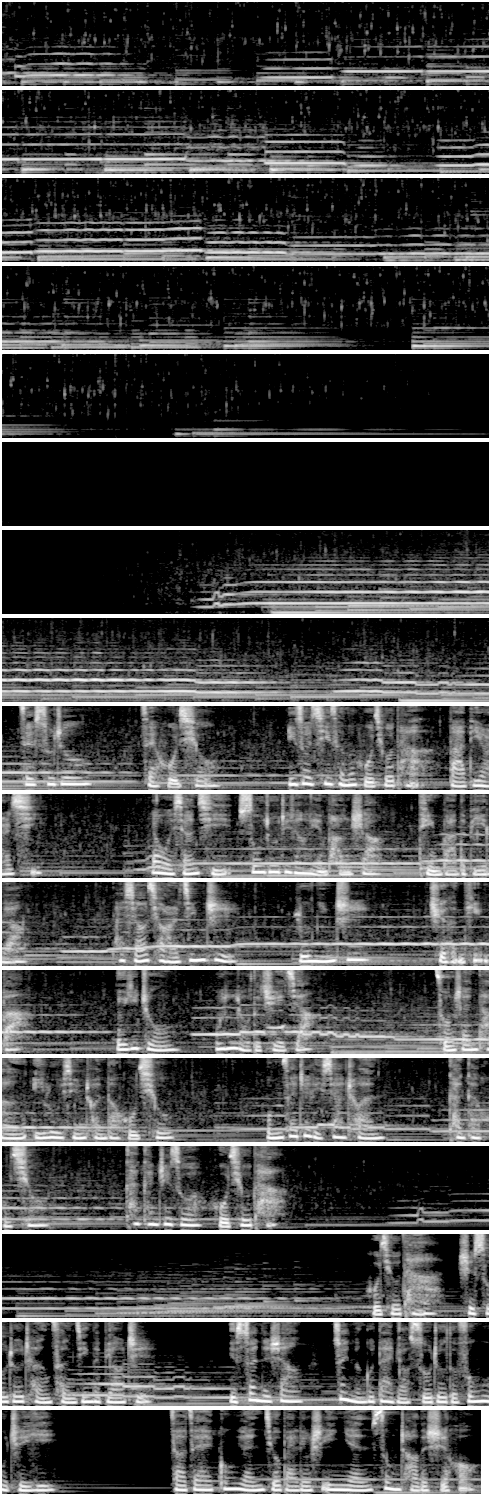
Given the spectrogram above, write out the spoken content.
在苏州，在虎丘，一座七层的虎丘塔拔地而起，让我想起苏州这张脸庞上挺拔的鼻梁。它小巧而精致，如凝脂，却很挺拔，有一种温柔的倔强。从山塘一路行船到虎丘，我们在这里下船，看看虎丘，看看这座虎丘塔。虎丘塔是苏州城曾经的标志，也算得上最能够代表苏州的风物之一。早在公元九百六十一年宋朝的时候，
